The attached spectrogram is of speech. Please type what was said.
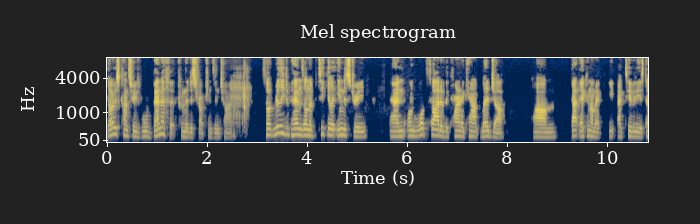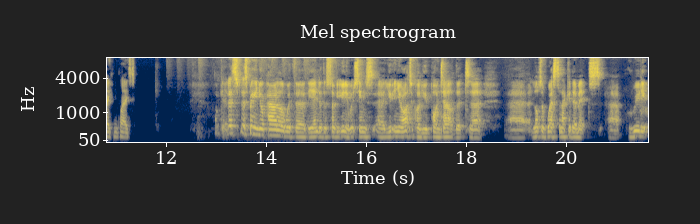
those countries will benefit from the disruptions in China. So it really depends on the particular industry and on what side of the current account ledger um, that economic activity is taking place. Okay, let's let's bring in your parallel with the, the end of the Soviet Union, which seems uh, you, in your article you point out that uh, uh, a lot of Western academics uh, really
